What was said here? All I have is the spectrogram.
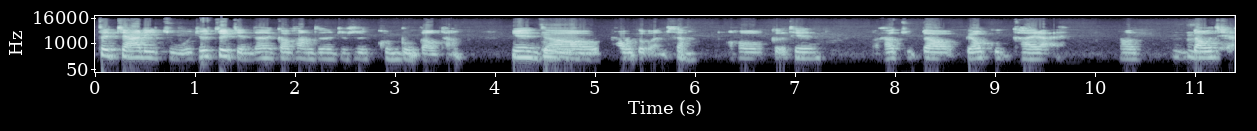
在家里煮，我觉得最简单的高汤真的就是昆布高汤，因为你只要泡一个晚上，嗯、然后隔天把它煮到不要滚开来，然后捞起来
